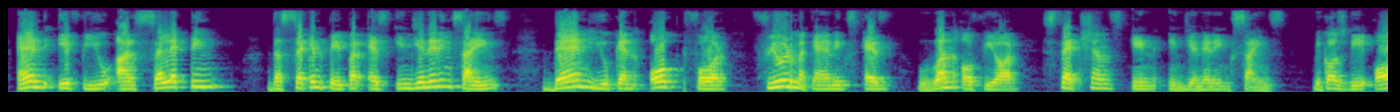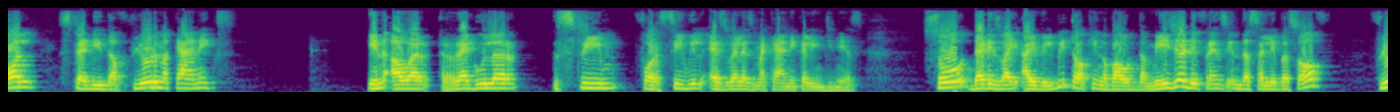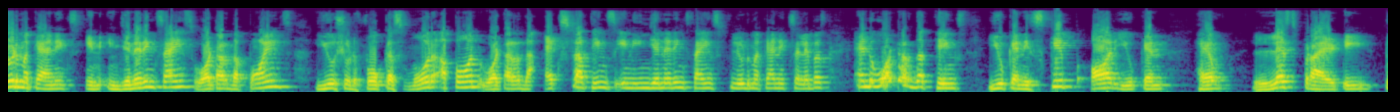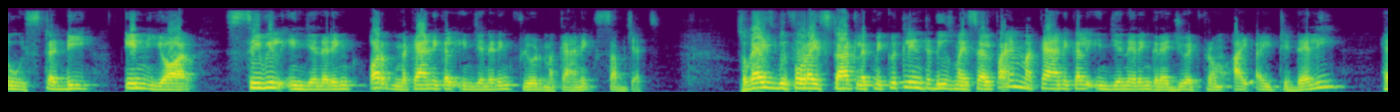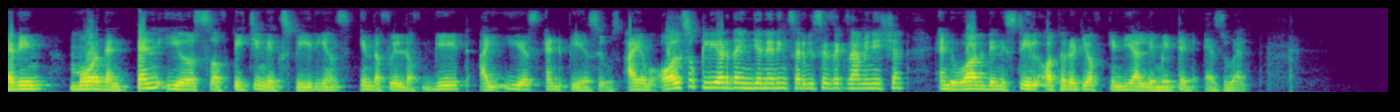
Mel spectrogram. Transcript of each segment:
And if you are selecting the second paper as engineering science, then you can opt for fluid mechanics as one of your sections in engineering science because we all study the fluid mechanics in our regular stream for civil as well as mechanical engineers. So that is why I will be talking about the major difference in the syllabus of fluid mechanics in engineering science. What are the points you should focus more upon? What are the extra things in engineering science fluid mechanics syllabus? And what are the things you can skip or you can have less priority to study in your civil engineering or mechanical engineering fluid mechanics subjects. So guys, before I start, let me quickly introduce myself. I am mechanical engineering graduate from IIT Delhi, having more than 10 years of teaching experience in the field of GATE, IES and PSUs. I have also cleared the engineering services examination and worked in Steel Authority of India Limited as well.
